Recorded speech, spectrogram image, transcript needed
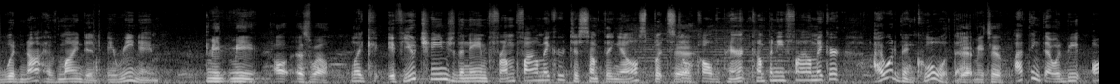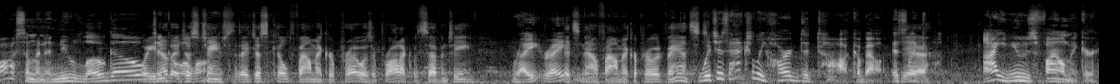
would not have minded a rename. Me, me as well. Like, if you change the name from FileMaker to something else, but still Yeah. call the parent company FileMaker, I would have been cool with that. Yeah, me too. I think that would be awesome and a new logo. Well, you know they just along. changed. They just killed FileMaker Pro as a product with 17. Right, right. It's now FileMaker Pro Advanced. which is actually hard to talk about. It's Yeah. like I use FileMaker,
